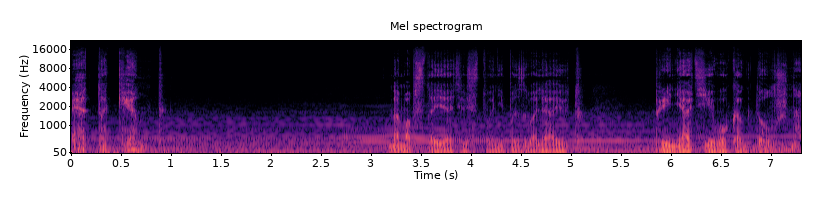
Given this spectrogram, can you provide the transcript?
это Кент. Нам обстоятельства не позволяют принять его как должно.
